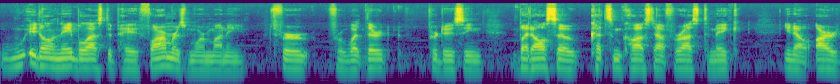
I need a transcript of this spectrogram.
w- it'll enable us to pay farmers more money for for what they're producing but also cut some cost out for us to make you know our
